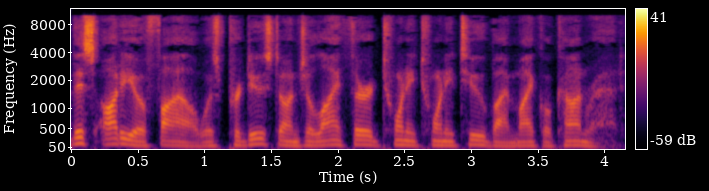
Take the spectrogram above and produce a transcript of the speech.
This audio file was produced on July 3, 2022 by Michael Conrad.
